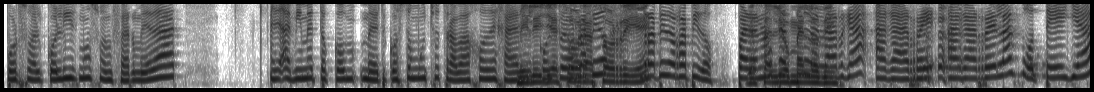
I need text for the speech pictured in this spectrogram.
por su alcoholismo, su enfermedad. A mí me tocó, me costó mucho trabajo dejar el alcohol, pero rápido, sorry, ¿eh? rápido, rápido. Para Ya no hacerte la larga, agarré, agarré las botellas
